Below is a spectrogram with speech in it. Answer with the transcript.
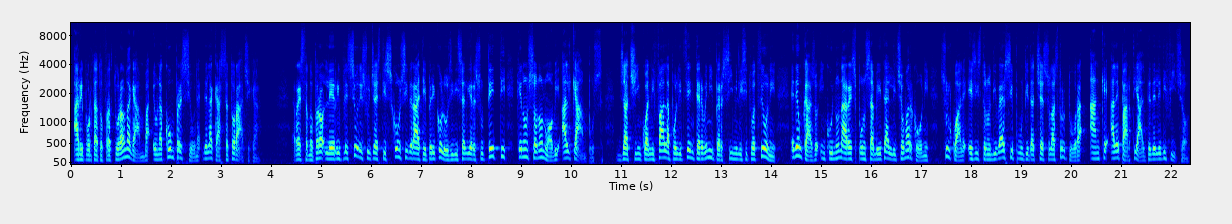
Ha riportato frattura a una gamba e una compressione della cassa toracica. Restano però le riflessioni sui gesti sconsiderati e pericolosi di salire su tetti che non sono nuovi al campus. Già cinque anni fa la polizia intervenì per simili situazioni ed è un caso in cui non ha responsabilità il liceo Marconi, sul quale esistono diversi punti d'accesso alla struttura anche alle parti alte dell'edificio.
